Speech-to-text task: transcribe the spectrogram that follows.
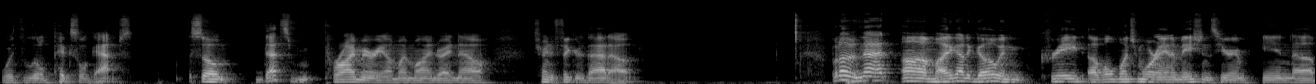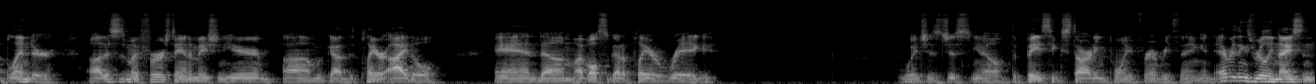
with little pixel gaps. So that's primary on my mind right now, trying to figure that out. But other than that, um, I got to go and create a whole bunch more animations here in, in uh, Blender. Uh, this is my first animation here. Um, we've got the player idle, and um, I've also got a player rig, which is just you know the basic starting point for everything, and everything's really nice and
